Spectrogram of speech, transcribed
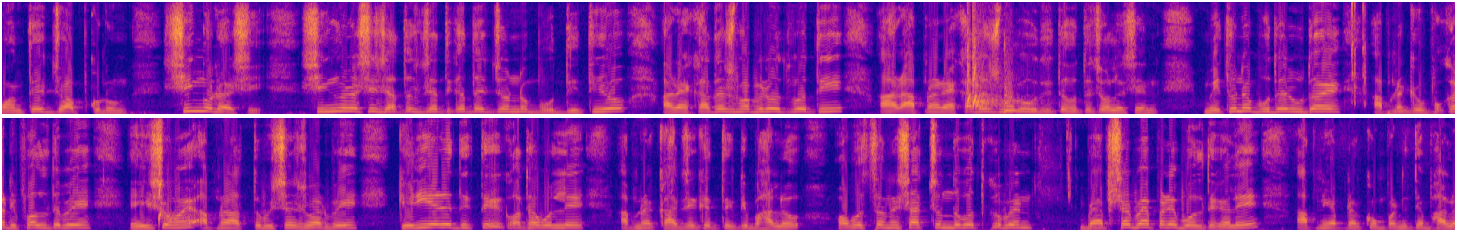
মন্ত্রের জপ করুন। সিংহ রাশি সিংহ রাশি জাতক জাতিকাদের জন্য বুধ দ্বিতীয় আর একাদশ ভাবের উৎপত্তি আর আপনার একাদশভাবে উদিত হতে চলেছেন। মিথুনে বুধের উদয় আপনাকে উপকারী ফল দেবে। এই সময় আপনার আত্মবিশ্বাস বাড়বে। কেরিয়ারের দিক থেকে কথা বললে আপনার কাজের ক্ষেত্রে একটি ভালো অবস্থানে স্বাচ্ছন্দ্য বোধ করবেন। ব্যবসার ব্যাপারে বলতে গেলে আপনি আপনার কোম্পানিতে ভালো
